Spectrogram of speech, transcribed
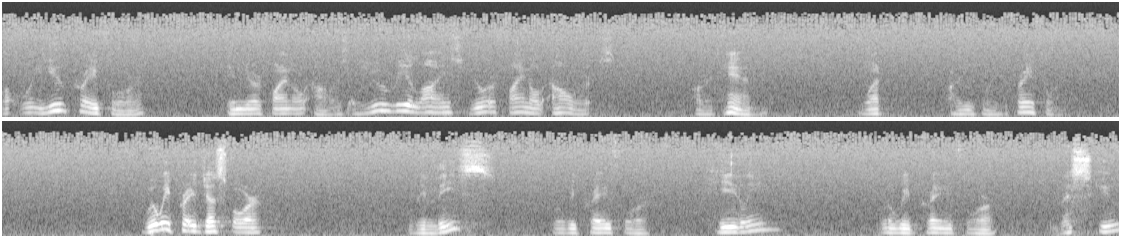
What will you pray for in your final hours? As you realize your final hours are at hand, what are you going to pray for? Will we pray just for release? Will we pray for healing? Will we pray for rescue?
